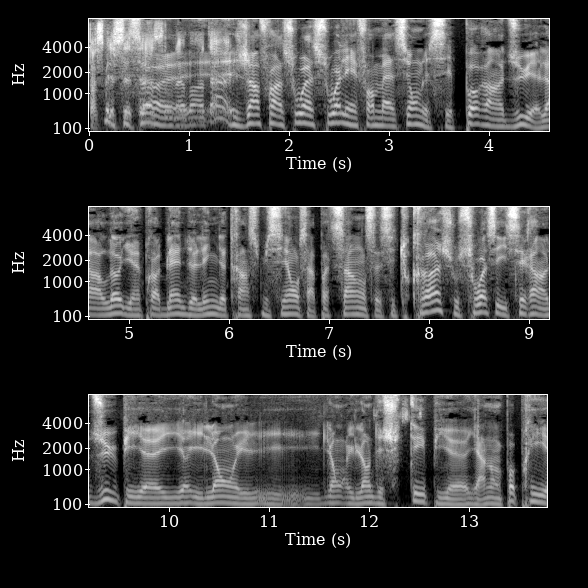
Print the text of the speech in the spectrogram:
Parce que c'est ça, son euh, avantage. Jean-François, soit l'information ne s'est pas rendue, alors là, il y a un problème de ligne de transmission, ça n'a pas de sens, c'est tout croche, ou soit il s'est rendu, puis euh, ils l'ont ils l'ont ils déchiqueté, puis euh, ils n'en ont pas pris,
